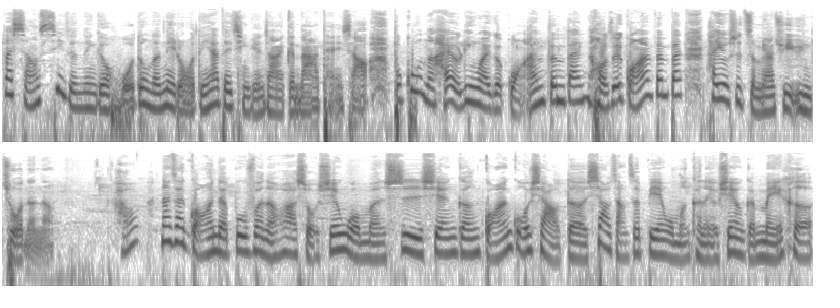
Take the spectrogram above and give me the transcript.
那详细的那个活动的内容，我等一下再请园长来跟大家谈一下啊。不过。呢，还有另外一个广安分班，好，所以广安分班它又是怎么样去运作的呢？好，那在广安的部分的话，首先我们是先跟广安国小的校长这边，我们可能有先有个媒合，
